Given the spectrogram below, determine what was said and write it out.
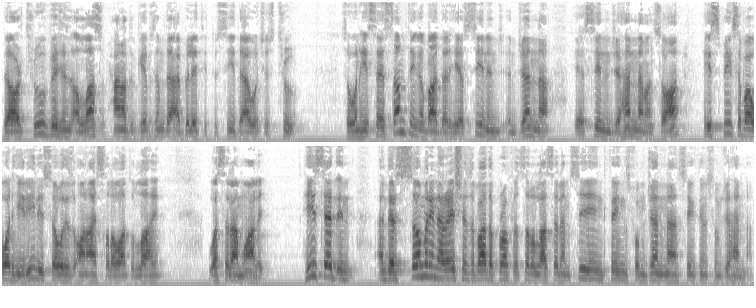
they are true visions. Allah subhanahu wa ta'ala gives him the ability to see that which is true. So when he says something about that he has seen in, in Jannah, he has seen in Jahannam and so on, he speaks about what he really saw with his own eyes, salawatullahi wasalamu alayhi. He said, in, and there's so many narrations about the Prophet ﷺ seeing things from Jannah, seeing things from Jahannam.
